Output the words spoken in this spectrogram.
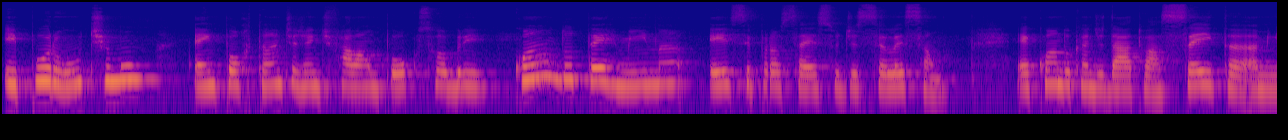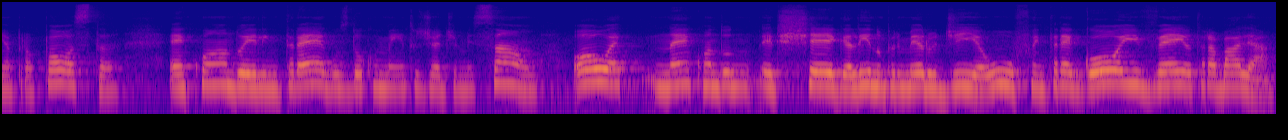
E por último, é importante a gente falar um pouco sobre quando termina esse processo de seleção. É quando o candidato aceita a minha proposta? É quando ele entrega os documentos de admissão? Ou é né, quando ele chega ali no primeiro dia, ufa, entregou e veio trabalhar?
